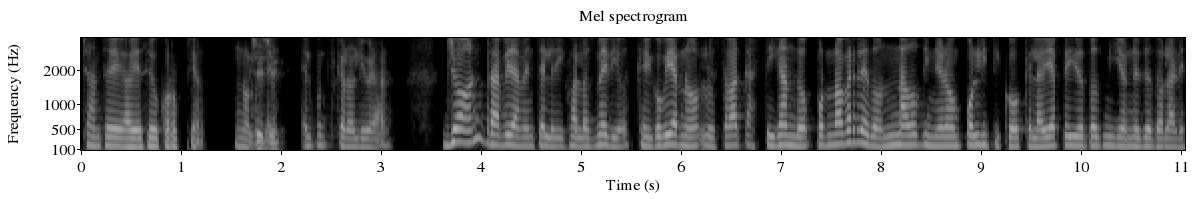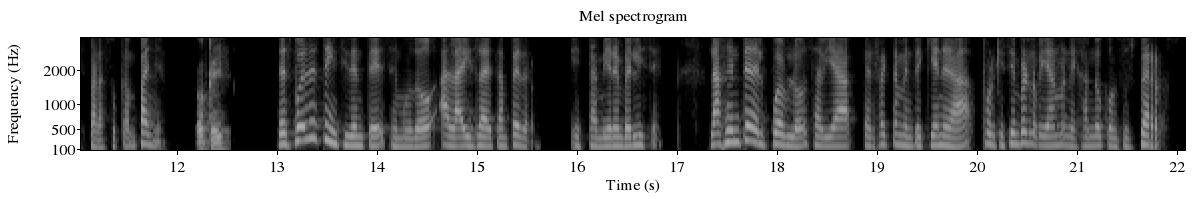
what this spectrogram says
chance había sido corrupción. No lo sé. Sí. El punto es que lo liberaron. John rápidamente le dijo a los medios que el gobierno lo estaba castigando por no haberle donado dinero a un político que le había pedido dos millones de dólares para su campaña. Ok. Después de este incidente, se mudó a la isla de San Pedro y también en Belice. La gente del pueblo sabía perfectamente quién era porque siempre lo veían manejando con sus perros.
